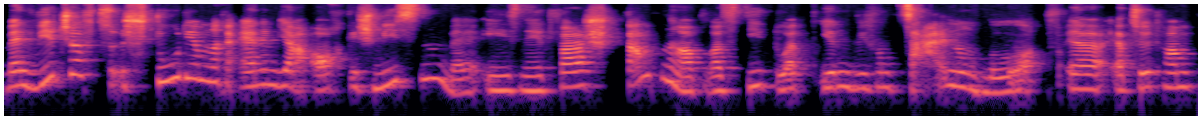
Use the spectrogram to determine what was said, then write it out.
mein Wirtschaftsstudium nach einem Jahr auch geschmissen, weil ich es nicht verstanden habe, was die dort irgendwie von Zahlen und äh, erzählt haben.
